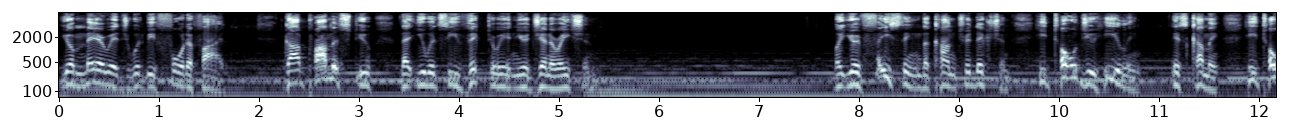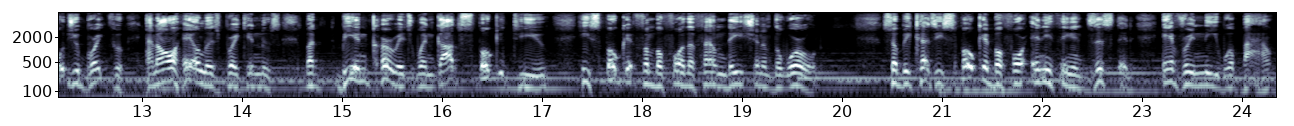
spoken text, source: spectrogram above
your marriage would be fortified. God promised you that you would see victory in your generation. But you're facing the contradiction. He told you healing is coming. He told you breakthrough, and all hell is breaking loose. But be encouraged. When God spoke it to you, He spoke it from before the foundation of the world. So, because He spoke it before anything existed, every knee will bow,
